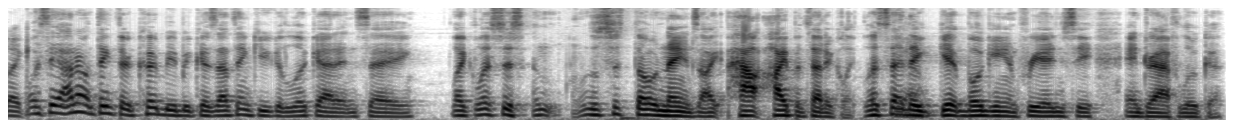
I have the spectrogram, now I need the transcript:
like, Well, see, I don't think there could be because I think you could look at it and say, like, let's just let's just throw names like hy- hypothetically. Let's say they get Boogie in free agency and draft Luka,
